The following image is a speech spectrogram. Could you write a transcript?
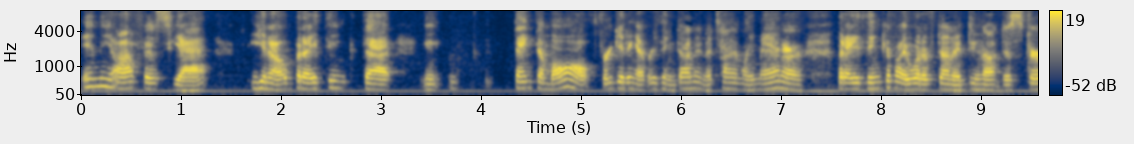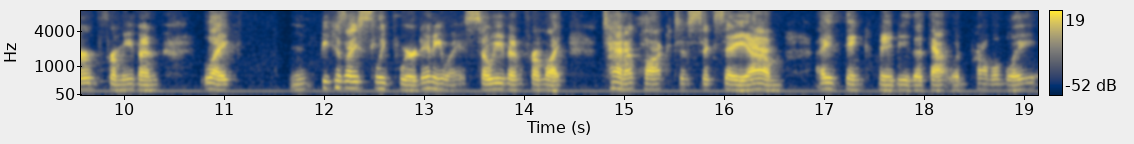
in the office yet, you know. But I think that thank them all for getting everything done in a timely manner. But I think if I would have done a do not disturb from even like, because I sleep weird anyway. So even from like 10 o'clock to 6 a.m., I think maybe that that would probably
